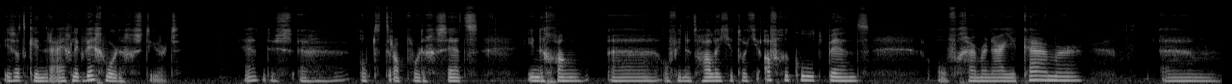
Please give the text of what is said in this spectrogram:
is dat kinderen eigenlijk weg worden gestuurd. Dus uh, op de trap worden gezet, in de gang uh, of in het halletje tot je afgekoeld bent, of ga maar naar je kamer. Um,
